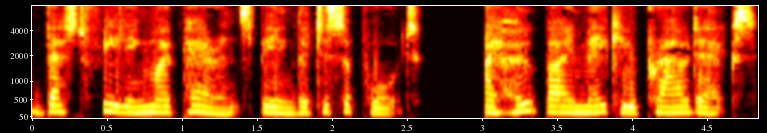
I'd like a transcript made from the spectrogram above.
Best feeling my parents being there to support. I hope I make you proud X.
